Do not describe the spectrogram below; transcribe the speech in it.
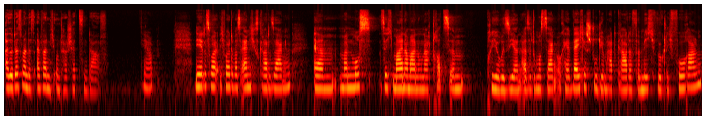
also dass man das einfach nicht unterschätzen darf. Ja. Nee, das wollt, ich wollte was Ähnliches gerade sagen. Ähm, man muss sich meiner Meinung nach trotzdem priorisieren. Also du musst sagen, okay, welches Studium hat gerade für mich wirklich Vorrang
